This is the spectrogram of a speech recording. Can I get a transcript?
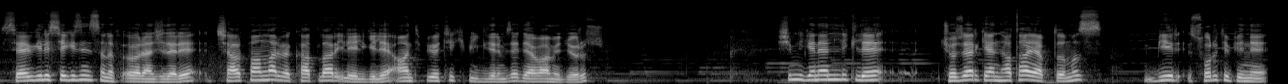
Sevgili 8. sınıf öğrencileri, çarpanlar ve katlar ile ilgili antibiyotik bilgilerimize devam ediyoruz. Şimdi genellikle çözerken hata yaptığımız bir soru tipini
